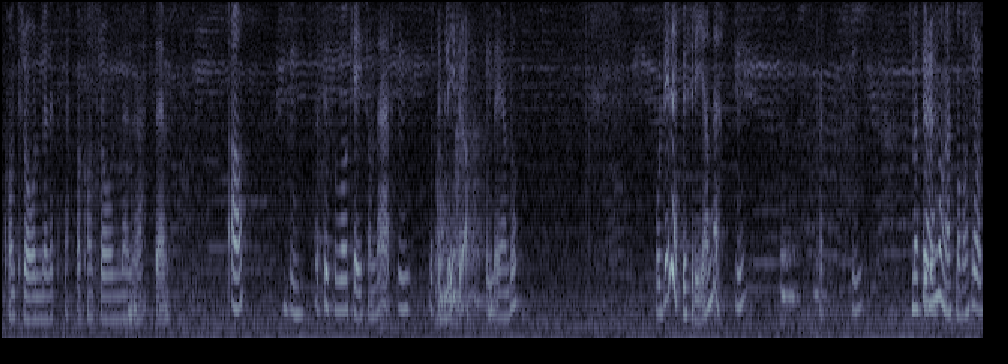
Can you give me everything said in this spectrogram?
kontroll eller att släppa kontroll eller att eh, ja, Mm. att det får vara okej som det är. Mm. Och att det blir bra som det är ändå. Och det är rätt befriande. Mm. Faktiskt. Mm. Möter du många som har kontroll?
